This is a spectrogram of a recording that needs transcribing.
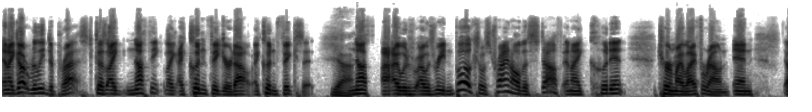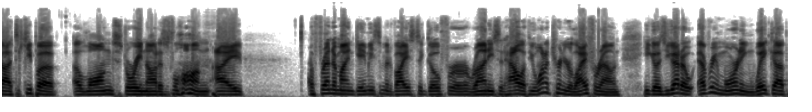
and i got really depressed because i nothing like i couldn't figure it out. I couldn't fix it. Yeah. Nothing i would i was reading books. I was trying all this stuff and i couldn't turn my life around. And uh, to keep a, a long story not as long i a friend of mine gave me some advice to go for a run. He said, Hal, if you want to turn your life around, he goes, you got to every morning wake up,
